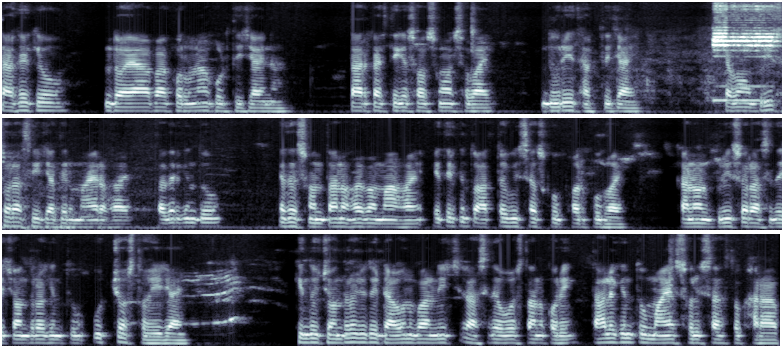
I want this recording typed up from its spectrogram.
তাকে কেউ দয়া বা করুণা করতে চায় না। তার কাছ থেকে সবসময় সবাই দূরে থাকতে চায় এবং বৃষ রাশি যাদের মায়ের হয়, তাদের কিন্তু যাদের সন্তান হয় বা মা হয়, এদের কিন্তু আত্মবিশ্বাস খুব ভরপুর হয়। কারণ বৃষ রাশিতে চন্দ্র কিন্তু উচ্চস্থ হয়ে যায়। কিন্তু চন্দ্র যদি ডাউন বা নিচ রাশিতে অবস্থান করে, তাহলে কিন্তু মায়ের শরীর স্বাস্থ্য খারাপ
